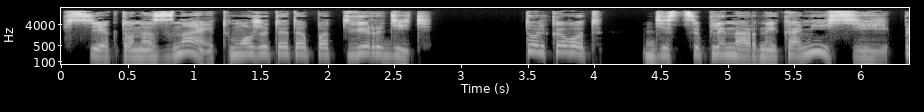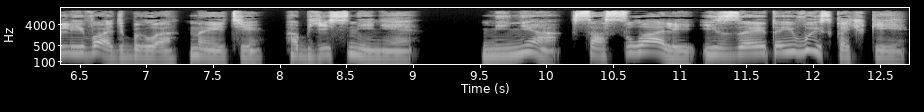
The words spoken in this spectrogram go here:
Все, кто нас знает, может это подтвердить. Только вот дисциплинарной комиссии плевать было на эти объяснения. Меня сослали из-за этой выскочки.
